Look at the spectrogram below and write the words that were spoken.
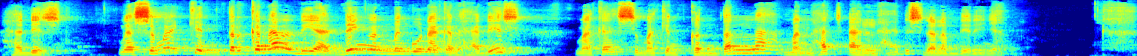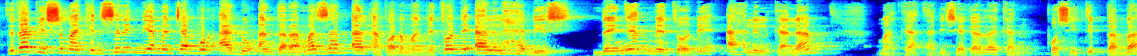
hadis. Nah semakin terkenal dia dengan menggunakan hadis maka semakin kentallah manhaj ahli hadis dalam dirinya. Tetapi semakin sering dia mencampur aduk antara mazhab apa namanya metode ahli hadis dengan metode ahli kalam maka tadi saya katakan positif tambah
